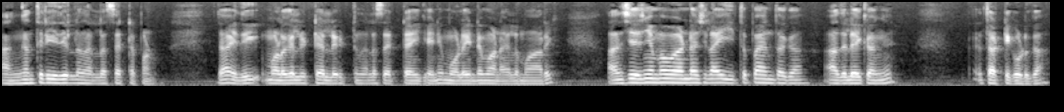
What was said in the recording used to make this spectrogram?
അങ്ങനത്തെ രീതിയിലുള്ള നല്ല സെറ്റപ്പാണ് ഇതാ ഇത് മുളകിലിട്ട് എല്ലാം ഇട്ട് നല്ല സെറ്റായി കഴിഞ്ഞ് മുളകിന്റെ മണകൾ മാറി. അതിനുശേഷം നമ്മൾ വേണ്ട വെച്ചാൽ ആ ഈത്തപ്പം എന്താക്കുക? അതിലേക്ക് അങ്ങ് തട്ടി കൊടുക്കുക.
